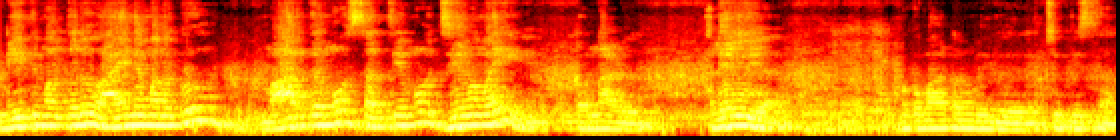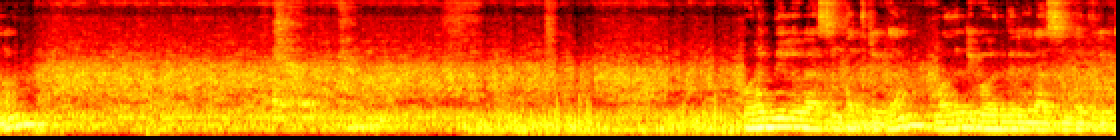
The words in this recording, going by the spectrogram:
నీతిమంతుడు. ఆయనే మనకు మార్గము సత్యము జీవమై ఉన్నాడు అలేలుయ ఒక మాట మీకు చూపిస్తాను. కొరందీలు రాసిన పత్రిక మొదటి కొరందీలు రాసిన పత్రిక.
